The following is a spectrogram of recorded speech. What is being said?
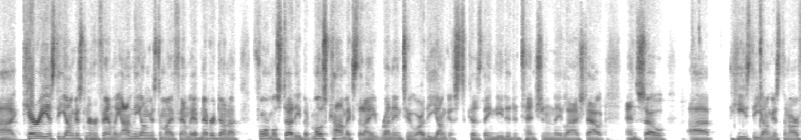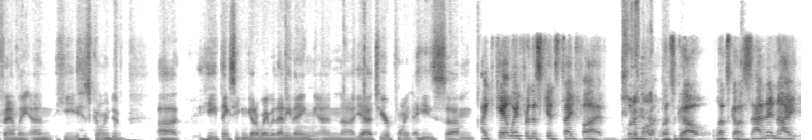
uh, Kerri is the youngest in her family. I'm the youngest in my family. I've never done a formal study, but most comics that I run into are the youngest because they needed attention and they lashed out. And so uh, he's the youngest in our family and he is going to, uh, he thinks he can get away with anything. And uh, yeah, to your point, he's. Um, I can't wait for this kid's tight five. Put him on. Let's go. Let's go. Saturday night,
